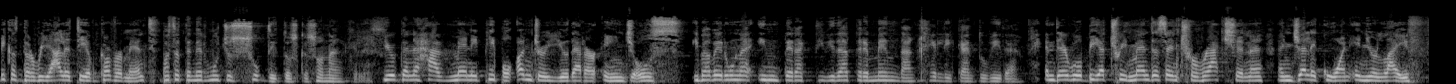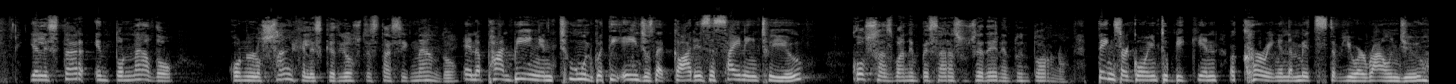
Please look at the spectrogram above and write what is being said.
Because the reality of government, vas a tener muchos súbditos que son ángeles. you're going to have many people under you that are angels. Y va a haber una interactividad tremenda angélica en tu vida. And there will be a tremendous interaction, an angelic one in your life. Y al estar entonado con los ángeles que Dios te está asignando, And upon being in tune with the angels that God is assigning to you, cosas van a empezar a suceder en tu entorno. things are going to begin occurring in the midst of you, around you.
